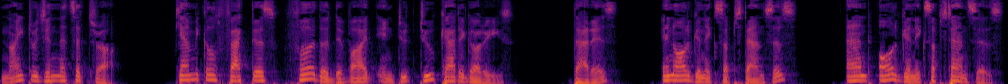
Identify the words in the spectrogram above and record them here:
nitrogen, etc. Chemical factors further divide into two categories, that is, inorganic substances and organic substances.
